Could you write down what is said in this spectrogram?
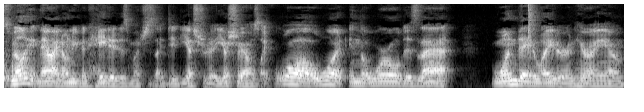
Smelling it now, I don't even hate it as much as I did yesterday. Yesterday I was like, whoa, what in the world is that? One day later, and here I am.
